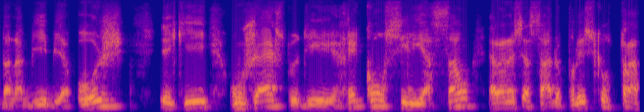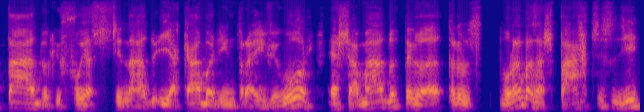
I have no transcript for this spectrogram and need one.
da Namíbia hoje e que um gesto de reconciliação era necessário. Por isso que o tratado que foi assinado e acaba de entrar em vigor é chamado pela, pelos, por ambas as partes de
